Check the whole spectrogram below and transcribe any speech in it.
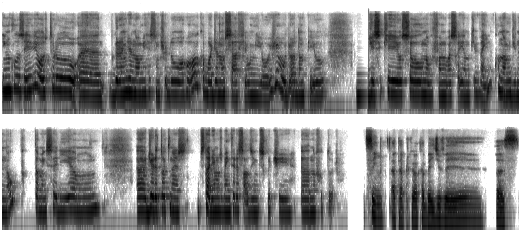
Inclusive, outro é, grande nome recente do horror acabou de anunciar filme hoje, o Jordan Peele disse que o seu novo filme vai sair ano que vem, com o nome de Nope. Também seria um uh, diretor que nós estaríamos bem interessados em discutir uh, no futuro. Sim, até porque eu acabei de ver Us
